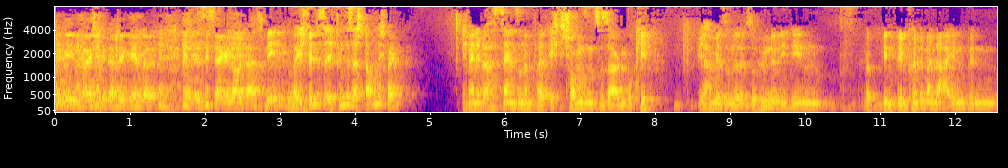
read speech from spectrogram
irgendwie ein Beispiel dafür gäbe, dann ist es ja genau das. Nee, aber ich finde es, ich es erstaunlich, weil ich meine, du hast ja in so einem Fall echt Chancen zu sagen, okay, wir haben hier so eine so Hymnenideen, wen, wen könnte man da einbinden,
